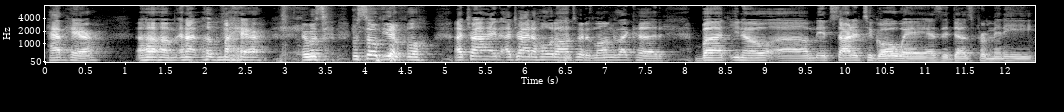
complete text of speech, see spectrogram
have hair, um, and I loved my hair. It was it was so beautiful. I tried I tried to hold on to it as long as I could, but you know um, it started to go away as it does for many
